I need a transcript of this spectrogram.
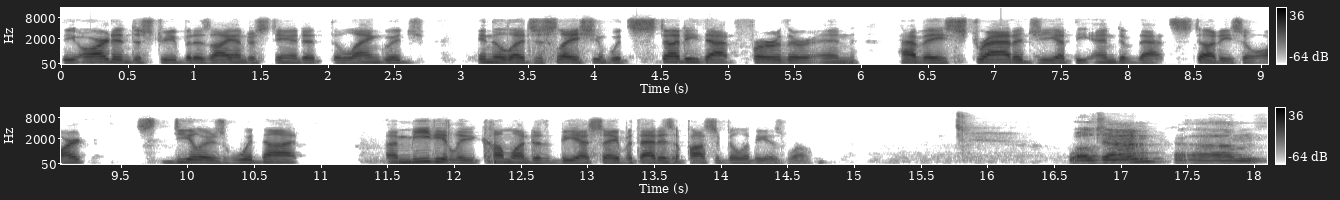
the art industry, but as I understand it, the language in the legislation would study that further and have a strategy at the end of that study. So art dealers would not immediately come under the BSA, but that is a possibility as well. Well, John, um,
